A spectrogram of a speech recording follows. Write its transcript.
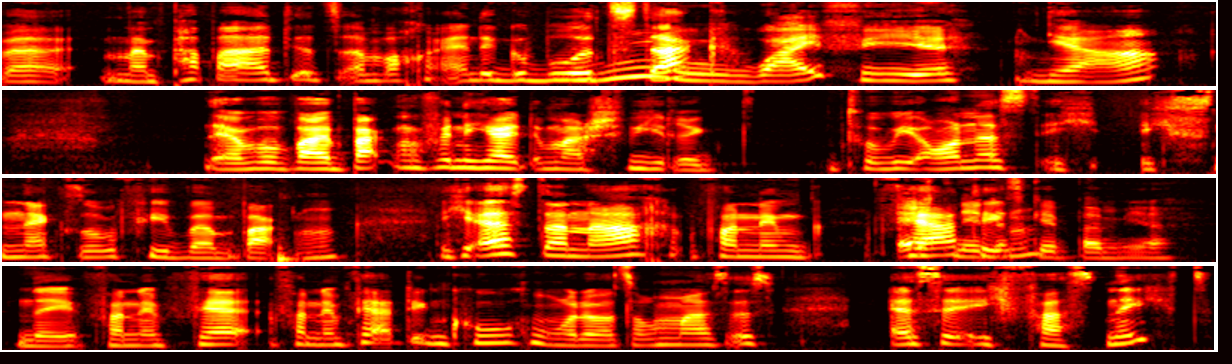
äh, mein Papa hat jetzt am Wochenende Geburtstag. Uh, Wifi. Ja. Ja, wobei Backen finde ich halt immer schwierig. To be honest, ich, ich snack so viel beim Backen. Ich esse danach von dem Echt? Nee, fertigen, das geht bei mir. nee, von dem, von dem fertigen Kuchen oder was auch immer es ist, esse ich fast nichts.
